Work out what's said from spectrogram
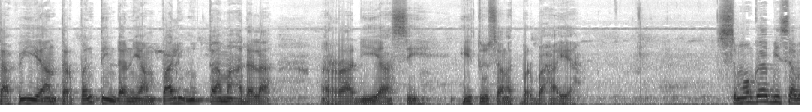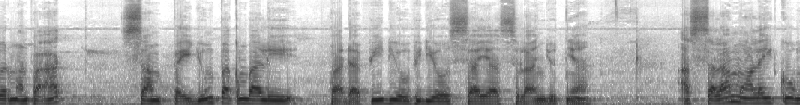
tapi yang terpenting dan yang paling utama adalah radiasi. Itu sangat berbahaya. Semoga bisa bermanfaat. Sampai jumpa kembali pada video-video saya selanjutnya. Assalamualaikum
